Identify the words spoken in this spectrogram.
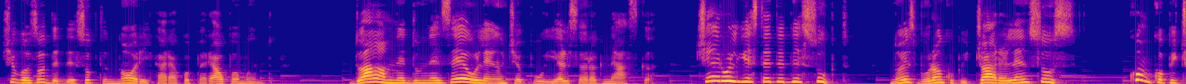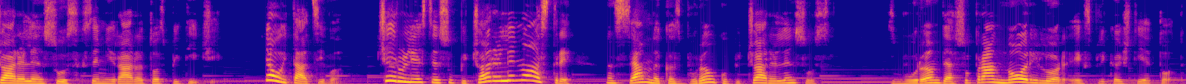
și văzut de desubt norii care acopereau pământul. Doamne Dumnezeule, începu el să răgnească. Cerul este de desubt. Noi zburăm cu picioarele în sus. Cum cu picioarele în sus? se mirară toți piticii. Ia uitați-vă, cerul este sub picioarele noastre. Înseamnă că zburăm cu picioarele în sus. Zburăm deasupra norilor, explică știe tot.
